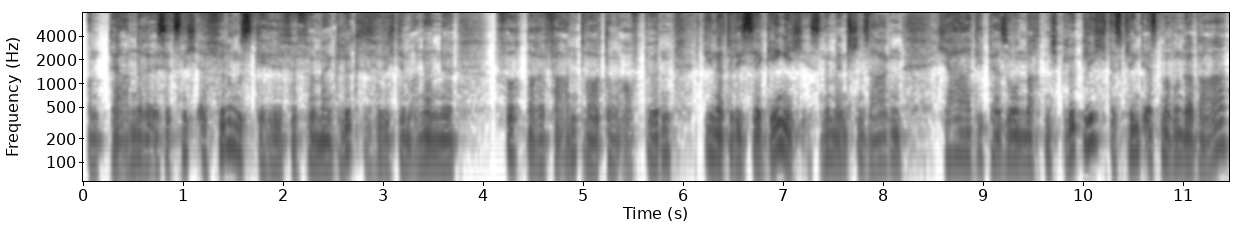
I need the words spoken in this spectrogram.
und der andere ist jetzt nicht Erfüllungsgehilfe für mein Glück. Das würde ich dem anderen eine furchtbare Verantwortung aufbürden, die natürlich sehr gängig ist. Ne? Menschen sagen, ja, die Person macht mich glücklich, das klingt erstmal wunderbar,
